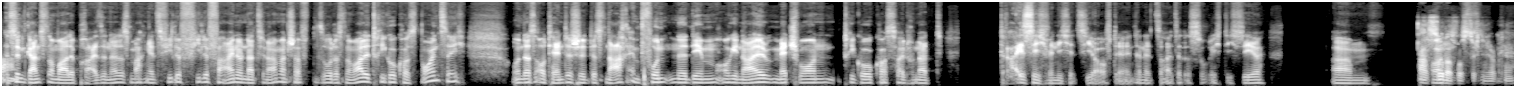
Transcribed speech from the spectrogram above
Das draufgeschlagen. sind ganz normale Preise. Ne? Das machen jetzt viele, viele Vereine und Nationalmannschaften so. Das normale Trikot kostet 90 und das authentische, das nachempfundene, dem Original Matchworn-Trikot kostet halt 130, wenn ich jetzt hier auf der Internetseite das so richtig sehe. Ähm, Ach so, Und- das wusste ich nicht, okay.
